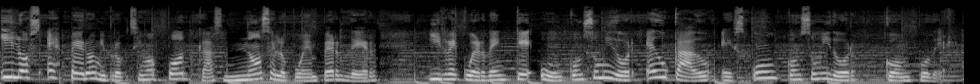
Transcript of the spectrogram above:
y los espero en mi próximo podcast, no se lo pueden perder y recuerden que un consumidor educado es un consumidor con poder.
